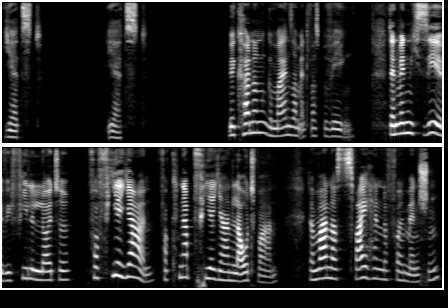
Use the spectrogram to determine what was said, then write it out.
jetzt jetzt. Wir können gemeinsam etwas bewegen. Denn wenn ich sehe, wie viele Leute vor vier Jahren, vor knapp vier Jahren laut waren, dann waren das zwei Hände voll Menschen,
